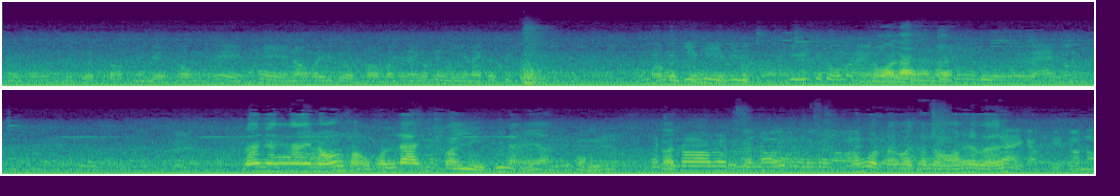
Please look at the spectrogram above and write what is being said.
ให้เขาไปตรวจสอบในเดี๋ยวเขาให้ให้น้องไปตรวจสอบว่าข้างในรถไม่มีอะไรก็คือแล้วเมื่อกี้พี่พี่วิทย์พี่วิทย์ก็โทรมาหาโทรแล้วใช่ไหมดูแลอยู่ นั่นยังไงน้องสองคนแรกที่ไปอยู่ที่ไหนอะผมแล้วก็ไม่เป็นไรไม่เป็นไรทั้งหมดไปวชนใช่ไหมใช่ครับที่สอนอ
